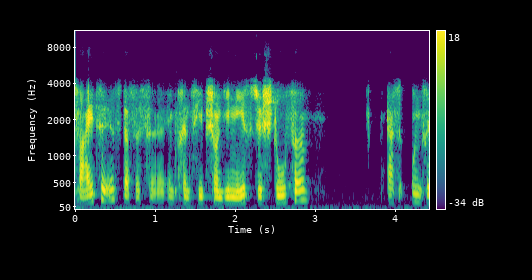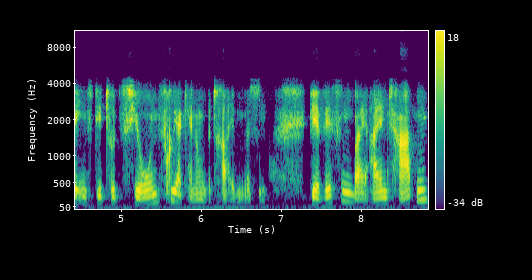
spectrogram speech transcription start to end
Zweite ist, das ist äh, im Prinzip schon die nächste Stufe, dass unsere Institutionen Früherkennung betreiben müssen. Wir wissen bei allen Taten,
